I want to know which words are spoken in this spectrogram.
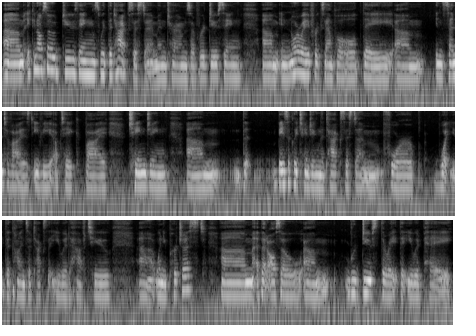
Um, it can also do things with the tax system in terms of reducing. Um, in Norway, for example, they um, incentivized EV uptake by changing um, the basically changing the tax system for what you, the kinds of tax that you would have to uh, when you purchased, um, but also um, reduce the rate that you would pay.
